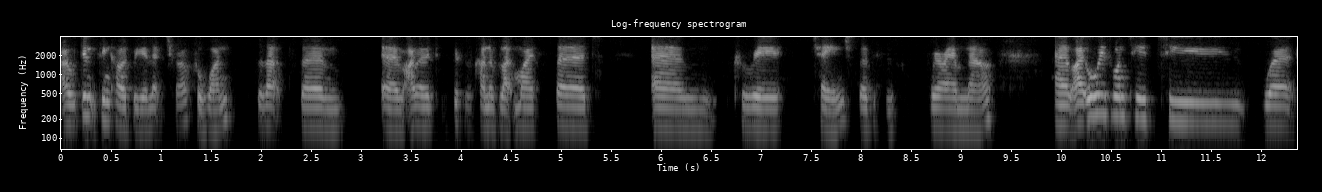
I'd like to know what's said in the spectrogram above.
I didn't think I would be a lecturer for one. So that's, um, um, I this is kind of like my third um, career change. So this is where I am now. Um, I always wanted to work.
